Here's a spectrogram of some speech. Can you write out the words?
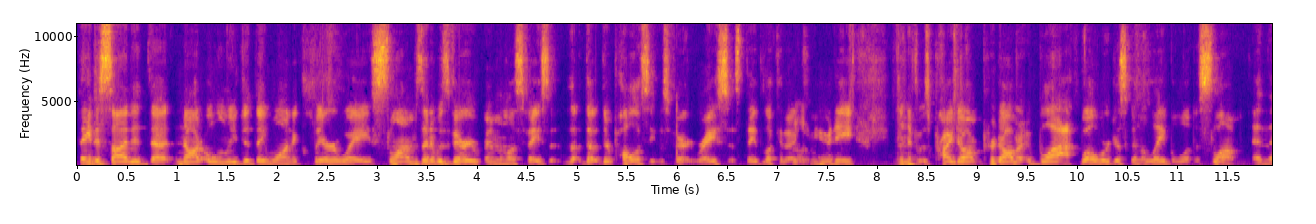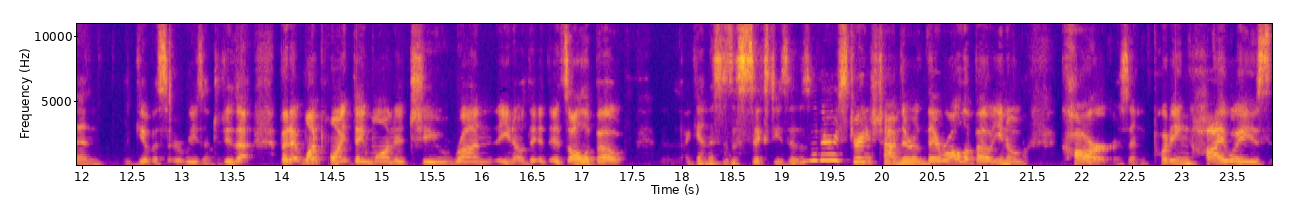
they decided that not only did they want to clear away slums and it was very i mean let's face it the, the, their policy was very racist. They'd look at a mm. community and if it was predom- predominantly black well we're just going to label it a slum and then give us a reason to do that. But at one point they wanted to run you know it's all about again, this is the 60s. This is a very strange time. They're they're all about, you know, cars and putting highways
